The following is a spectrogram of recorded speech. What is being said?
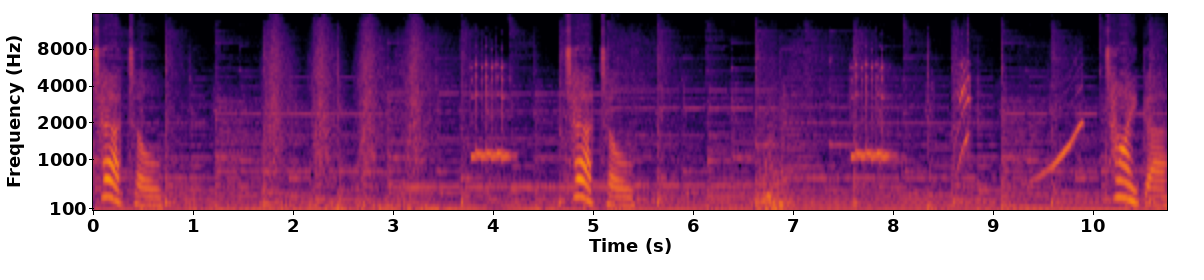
Turtle. Turtle. Tiger.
